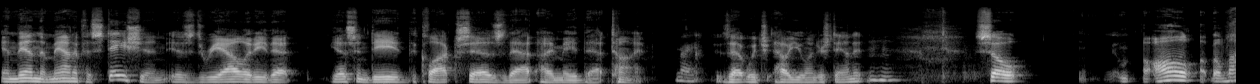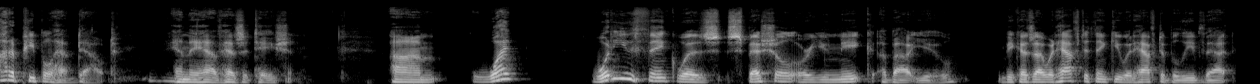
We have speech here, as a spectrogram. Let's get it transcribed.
and then the manifestation is the reality that, yes, indeed, the clock says that I made that time. Right. Is that which how you understand it? hmm So, all a lot of people have doubt and they have hesitation. Um, what what do you think was special or unique about you? Because I would have to think you would have to believe that.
